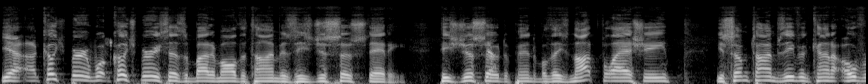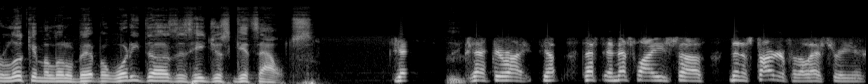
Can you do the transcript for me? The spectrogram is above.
Yeah, uh, Coach Berry. What Coach Berry says about him all the time is he's just so steady. He's just so yeah. dependable. He's not flashy. You sometimes even kind of overlook him a little bit, but what he does is he just gets outs. Yeah, exactly right. Yep, that's and that's why he's uh, been a starter for the last three years.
